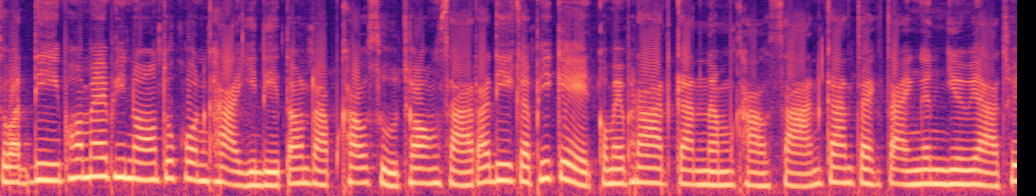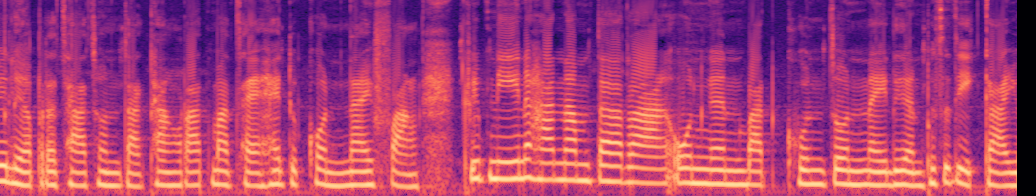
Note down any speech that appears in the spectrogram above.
สวัสดีพ่อแม่พี่น้องทุกคนค่ะ ยินดีต้อนรับเข้าสู่ช่องสารดีกับพี่เกดก็ไม่พลาดการนำข่าวสารการแจกจ่ายเงินเยียวยาช่วยเหลือประชาชนจากทางรัฐมาแชร์ให้ทุกคนได้ฟัง คลิปนี้นะคะนำตารางโอนเงินบัตรคนจนในเดือนพฤศจิกาย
